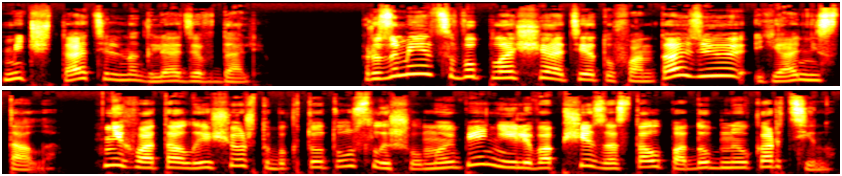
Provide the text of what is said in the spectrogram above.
мечтательно глядя вдаль. Разумеется, воплощать эту фантазию я не стала. Не хватало еще, чтобы кто-то услышал мое пение или вообще застал подобную картину,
